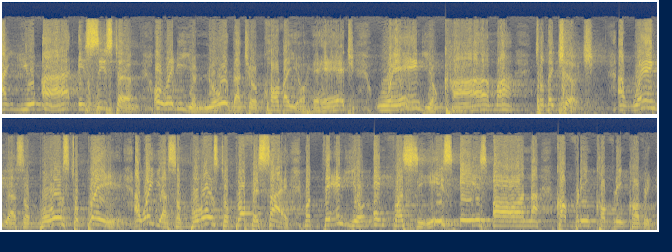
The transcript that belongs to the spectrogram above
and you are a sister. Already you know that you'll cover your head when you come to the church and when you are supposed to pray and when you are supposed to prophesy but then your emphasis is on covering covering covering.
